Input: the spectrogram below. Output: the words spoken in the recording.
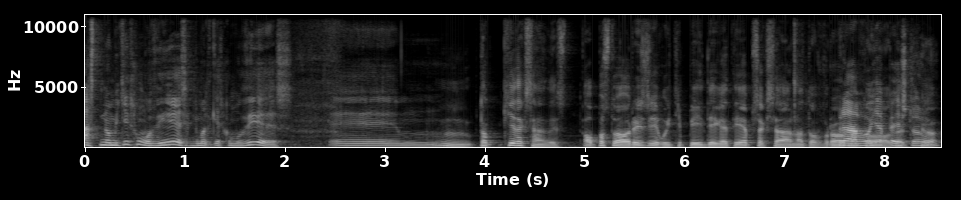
αστυνομικές κομμωδίες, εγκληματικές κομμωδίες. Ε, Μμ, το, κοίταξε να δεις. Όπως το ορίζει η Wikipedia, γιατί έψαξα να το βρω Μπράβο, να για το πες το.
